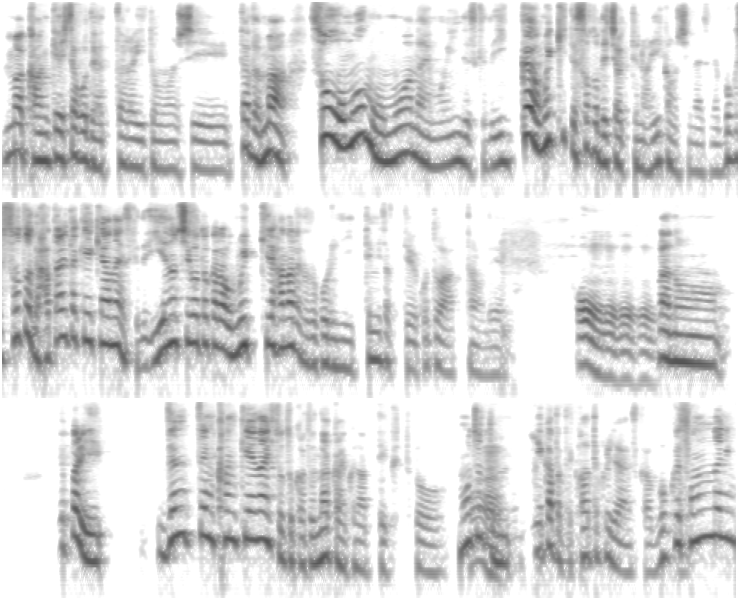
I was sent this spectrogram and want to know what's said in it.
まあ関係したことやったらいいと思うし、ただまあそう思うも思わないもいいんですけど、一回思い切って外出ちゃうっていうのはいいかもしれないですね。僕、外で働いた経験はないんですけど、家の仕事から思いっきり離れたところに行ってみたっていうことはあったので、おうおうおうあのやっぱり全然関係ない人とかと仲良くなっていくと、もうちょっとうん。見え方って変わってくるじゃないですか。僕、そんなに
